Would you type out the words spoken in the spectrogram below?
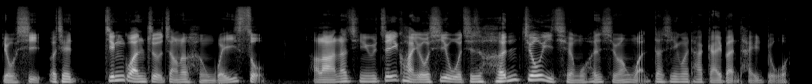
游戏，而且监管者长得很猥琐。好啦，那因为这一款游戏我其实很久以前我很喜欢玩，但是因为它改版太多，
